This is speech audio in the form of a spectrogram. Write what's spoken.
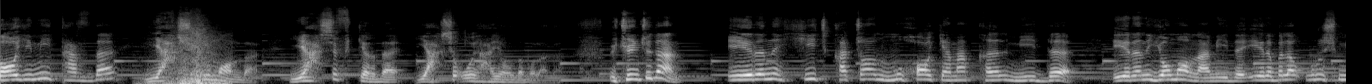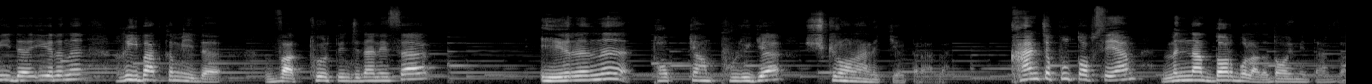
doimiy tarzda yaxshi gumonda yaxshi fikrda yaxshi o'y hayolda bo'ladi. Uchinchidan erini hech qachon muhokama qilmaydi. Erini yomonlamaydi eri bilan urushmaydi erini g'iybat qilmaydi. Va to'rtinchidan esa erini topgan puliga shukronalik keltiradi. Qancha pul topsa ham minnatdor bo'ladi doimiy tarzda.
